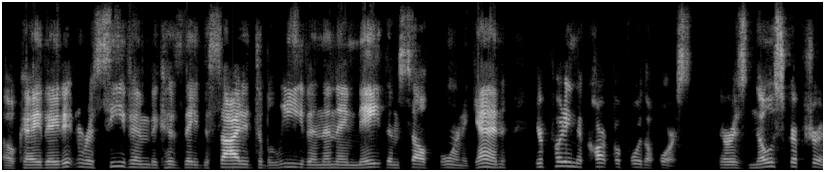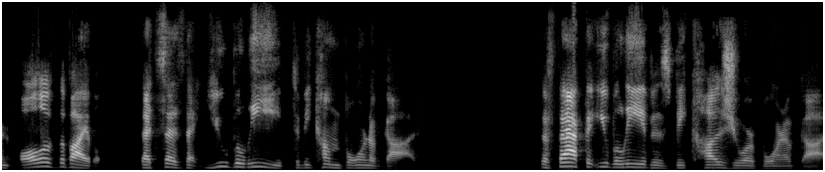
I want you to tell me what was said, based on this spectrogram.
Okay, they didn't receive him because they decided to believe and then they made themselves born again. You're putting the cart before the horse. There is no scripture in all of the Bible that says that you believe to become born of God. The fact that you believe is because you're born of God.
